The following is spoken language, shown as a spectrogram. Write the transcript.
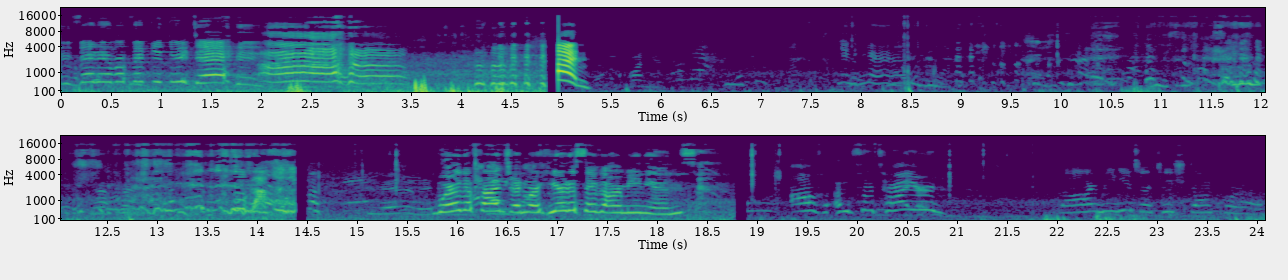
We've been here for 53 days! The French and we're here to save the Armenians. Oh, I'm so tired. The Armenians are too strong for us.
